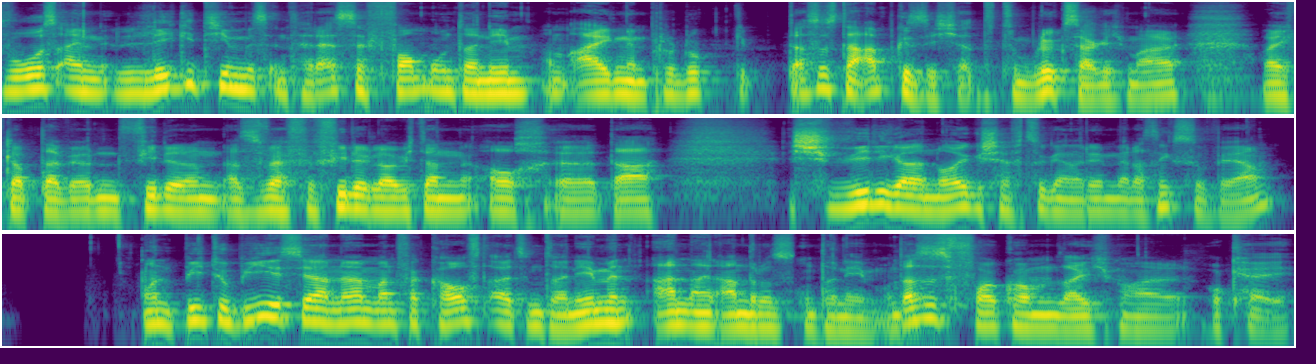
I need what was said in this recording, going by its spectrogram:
wo es ein legitimes Interesse vom Unternehmen am eigenen Produkt gibt. Das ist da abgesichert, zum Glück, sage ich mal, weil ich glaube, da werden viele dann, also es wäre für viele, glaube ich, dann auch äh, da schwieriger Neugeschäft zu generieren, wenn das nicht so wäre. Und B2B ist ja, ne, man verkauft als Unternehmen an ein anderes Unternehmen. Und das ist vollkommen, sage ich mal, okay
